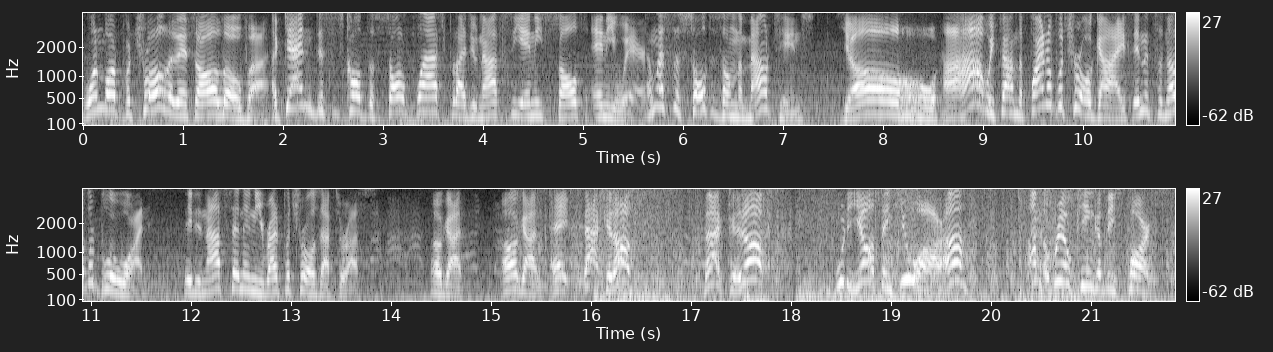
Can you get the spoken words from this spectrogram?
One more patrol and it's all over. Again, this is called the Salt Flats, but I do not see any salt anywhere. Unless the salt is on the mountains. Yo! Aha! We found the final patrol, guys, and it's another blue one. They did not send any red patrols after us. Oh, God. Oh, God. Hey, back it up! Back it up! Who do y'all think you are, huh? I'm the real king of these parts.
